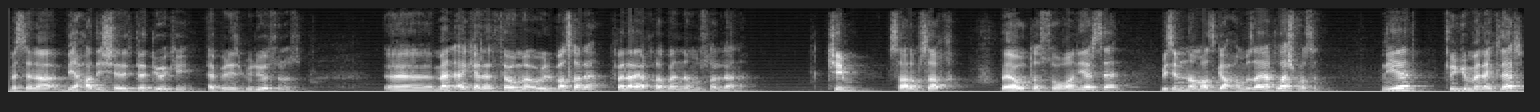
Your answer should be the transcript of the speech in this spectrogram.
mesela bir hadis-i şerifte diyor ki hepiniz biliyorsunuz men ekele thawma evel basale fela yakrabanna musallana. Kim sarımsak veyahut da soğan yerse bizim namazgahımıza yaklaşmasın. Niye? Çünkü melekler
